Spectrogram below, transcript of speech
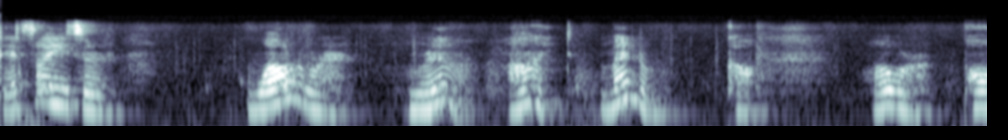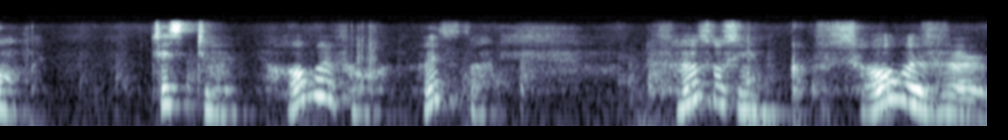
That's why it's a water, real light, metal, called over pump. Just to overflow with the focusing over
